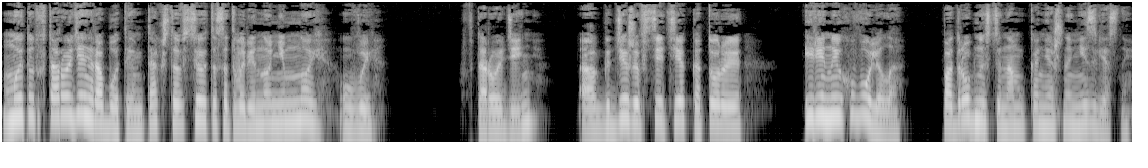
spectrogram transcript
Мы тут второй день работаем, так что все это сотворено не мной, увы». «Второй день? А где же все те, которые...» Ирина их уволила. Подробности нам, конечно, неизвестны.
